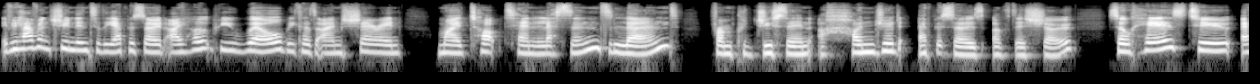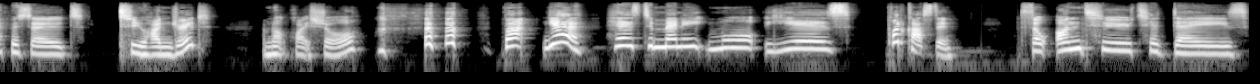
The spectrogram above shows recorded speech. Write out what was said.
If you haven't tuned into the episode, I hope you will because I'm sharing my top 10 lessons learned from producing a hundred episodes of this show. So here's to episode 200. I'm not quite sure. but yeah, here's to many more years podcasting. So on to today's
